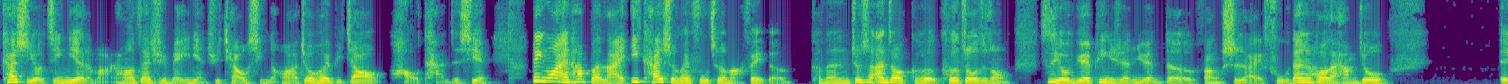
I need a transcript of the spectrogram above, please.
开始有经验了嘛，然后再去每一年去调薪的话，就会比较好谈这些。另外，他本来一开始会付车马费的，可能就是按照科科州这种自由约聘人员的方式来付，但是后来他们就，呃，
